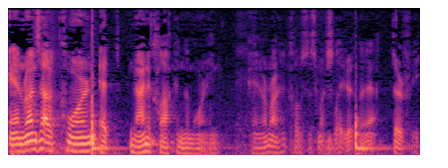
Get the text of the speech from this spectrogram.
and runs out of corn at nine o'clock in the morning. And our market closes much later than that, Durfee.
